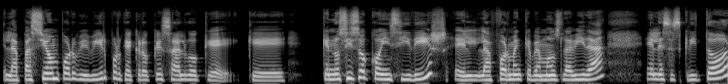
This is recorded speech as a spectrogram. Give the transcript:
la pasión por vivir, porque creo que es algo que, que, nos hizo coincidir la forma en que vemos la vida. Él es escritor,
